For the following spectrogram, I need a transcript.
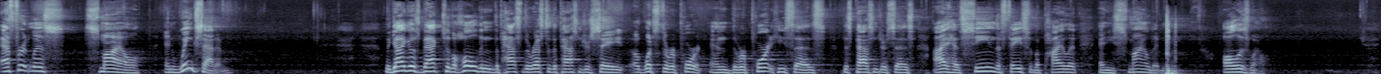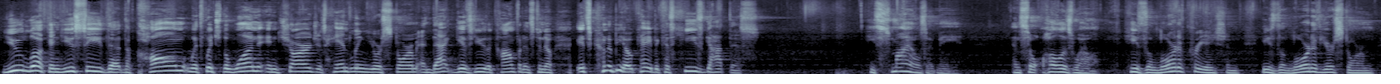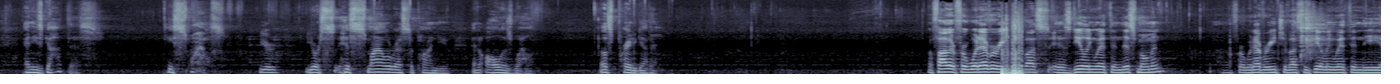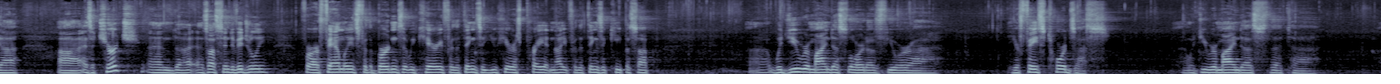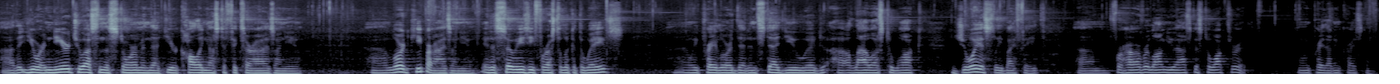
effortless smile and winks at him. The guy goes back to the hold, and the, pass- the rest of the passengers say, uh, What's the report? And the report, he says, this passenger says, I have seen the face of the pilot, and he smiled at me. All is well. You look and you see the, the calm with which the one in charge is handling your storm, and that gives you the confidence to know it's going to be okay because he's got this. He smiles at me, and so all is well. He's the Lord of creation, He's the Lord of your storm, and He's got this. He smiles. You're, your, his smile rests upon you, and all is well. Let's pray together. Well, Father, for whatever each of us is dealing with in this moment, uh, for whatever each of us is dealing with in the, uh, uh, as a church and uh, as us individually, for our families, for the burdens that we carry, for the things that you hear us pray at night, for the things that keep us up, uh, would you remind us, Lord, of your, uh, your face towards us? Uh, would you remind us that, uh, uh, that you are near to us in the storm and that you're calling us to fix our eyes on you? Uh, Lord, keep our eyes on you. It is so easy for us to look at the waves. We pray, Lord, that instead you would allow us to walk joyously by faith um, for however long you ask us to walk through it. And we pray that in Christ's name.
